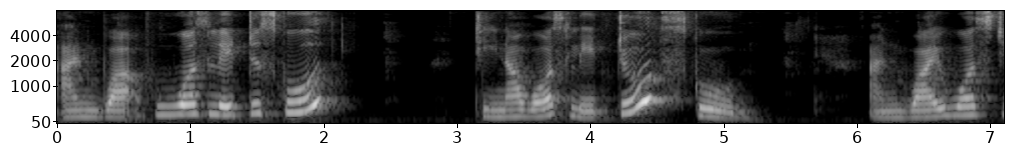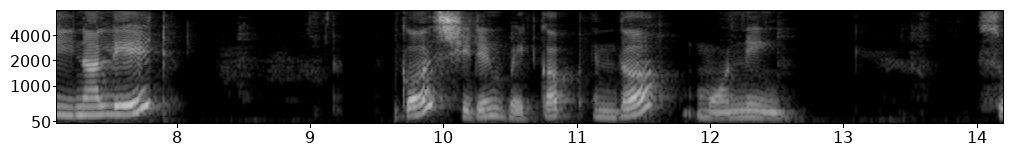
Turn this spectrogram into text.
And who was late to school? Tina was late to school. And why was Tina late? Because she didn't wake up in the morning. So,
